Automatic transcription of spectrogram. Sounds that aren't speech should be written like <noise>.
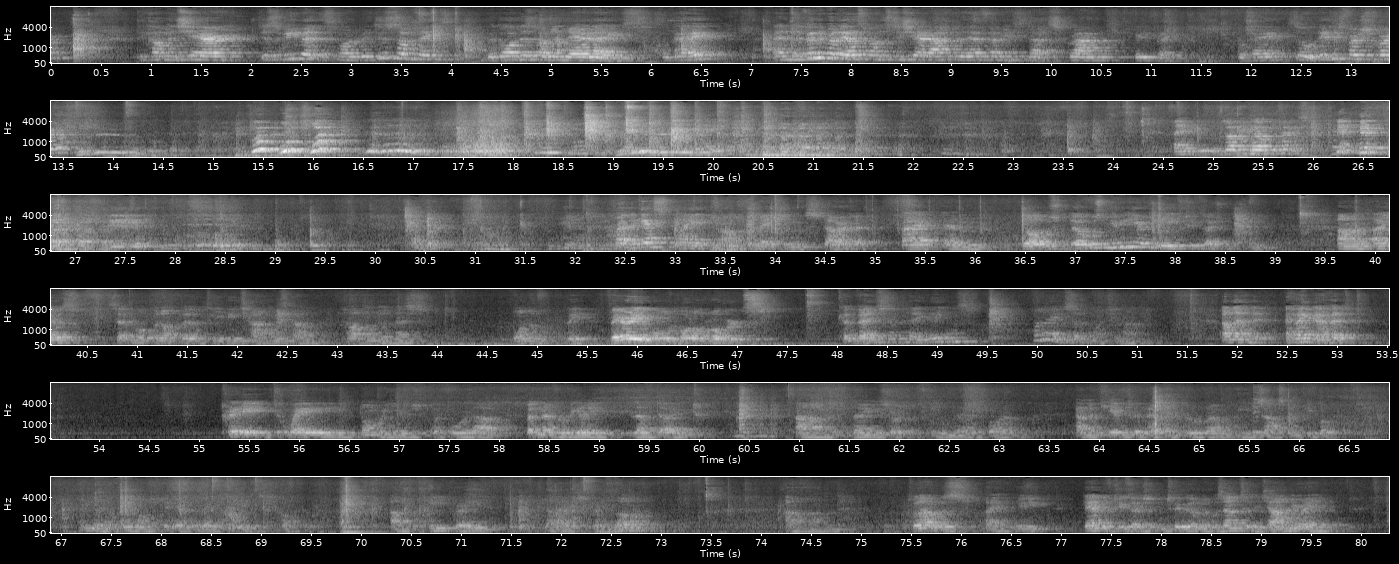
to come and share just a wee bit this morning, but just some things that God has done in their lives. Okay? And if anybody else wants to share after they're that's grand, feel free. Okay? So, ladies first, Roberta. Whoop, whoop, whoop. Thank you. So, well, thanks. Right, I guess my transformation started back in, well, it was, it was New Year's Eve 2002. And I was sitting opening up the TV channels um, and happened on this, one of the very old Oral Roberts convention type meetings. And I was sitting watching that. And I, had- I think I had prayed away a number of years before that, but never really lived out. Mm-hmm. And now you sort of feel ready for it. And it came to a written program he was asking people, you know, if they wanted to get the right to Jesus covered. And he prayed lives for another. And so that was I, the end of 2002, and it was into the January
